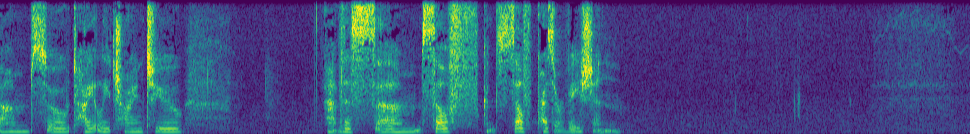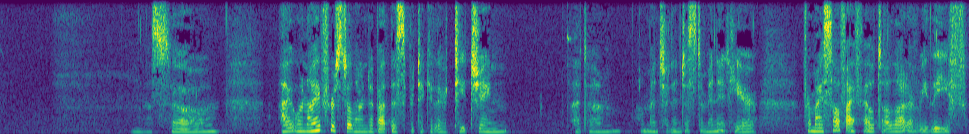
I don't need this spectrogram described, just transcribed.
um, so tightly trying to have this um, self self preservation. So, I when I first learned about this particular teaching, that um, I'll mention in just a minute here, for myself, I felt a lot of relief.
